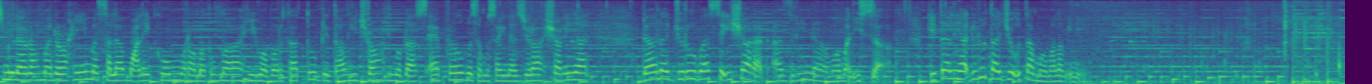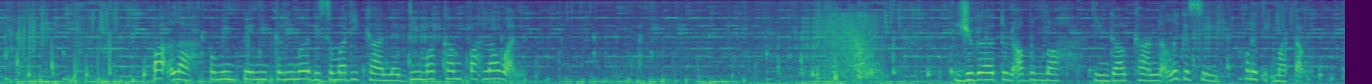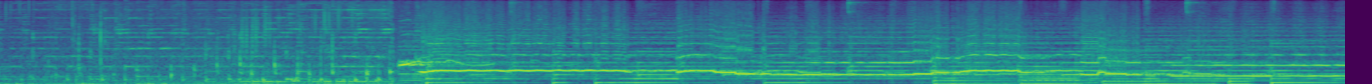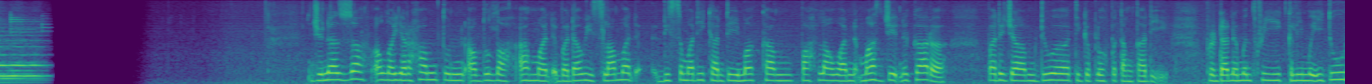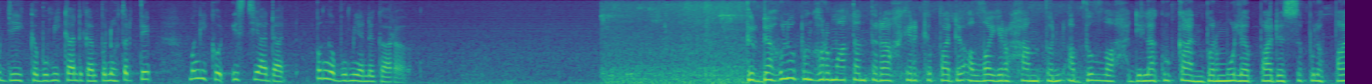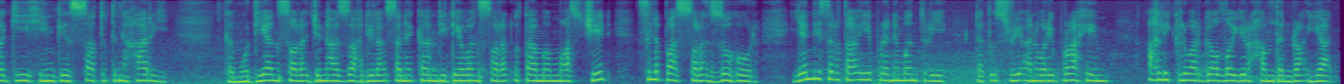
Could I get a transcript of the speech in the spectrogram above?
Bismillahirrahmanirrahim. Assalamualaikum warahmatullahi wabarakatuh. Berita Al-Hijrah 15 April bersama saya Nazirah Syariat dan jurubahasa isyarat Azrina Muhammad Isa. Kita lihat dulu tajuk utama malam ini. Paklah pemimpin kelima disemadikan di makam pahlawan. Juga Tun Abdullah tinggalkan legasi politik matang. Jenazah Allahyarham Tun Abdullah Ahmad Badawi selamat disemadikan di makam pahlawan Masjid Negara pada jam 2.30 petang tadi. Perdana Menteri kelima itu dikebumikan dengan penuh tertib mengikut istiadat pengebumian negara. Terdahulu penghormatan terakhir kepada Allahyarham Tun Abdullah dilakukan bermula pada 10 pagi hingga 1 tengah hari Kemudian solat jenazah dilaksanakan di Dewan Solat Utama Masjid selepas solat Zuhur yang disertai Perdana Menteri Datuk Seri Anwar Ibrahim, ahli keluarga Allah Yerham dan rakyat.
